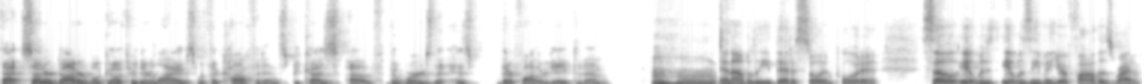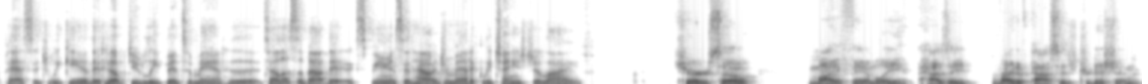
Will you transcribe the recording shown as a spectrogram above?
that son or daughter will go through their lives with a confidence because of the words that his their father gave to them mm-hmm. and i believe that is so important so it was it was even your father's rite of passage weekend that helped you leap into manhood. Tell us about that experience and how it dramatically changed your life. Sure. So my family has a rite of passage tradition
